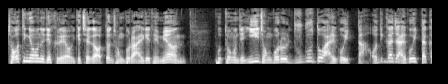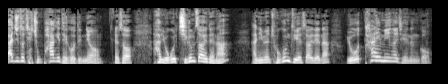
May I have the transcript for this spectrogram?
저 같은 경우는 이제 그래요. 이게 제가 어떤 정보를 알게 되면 보통은 이제 이 정보를 누구도 알고 있다. 어디까지 음. 알고 있다까지도 대충 파악이 되거든요. 그래서 아, 요걸 지금 써야 되나? 아니면 조금 뒤에 써야 되나? 요 타이밍을 재는 거.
